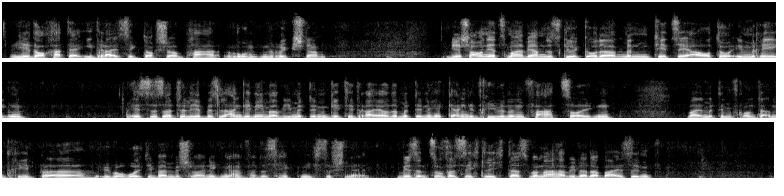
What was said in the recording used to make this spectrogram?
Jedoch hat der i30 doch schon ein paar Runden Rückstand. Wir schauen jetzt mal, wir haben das Glück oder mit dem TC-Auto im Regen ist es natürlich ein bisschen angenehmer wie mit den GT3 oder mit den heckangetriebenen Fahrzeugen, weil mit dem Frontantrieb äh, überholt die beim Beschleunigen einfach das Heck nicht so schnell. Wir sind zuversichtlich, dass wir nachher wieder dabei sind.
